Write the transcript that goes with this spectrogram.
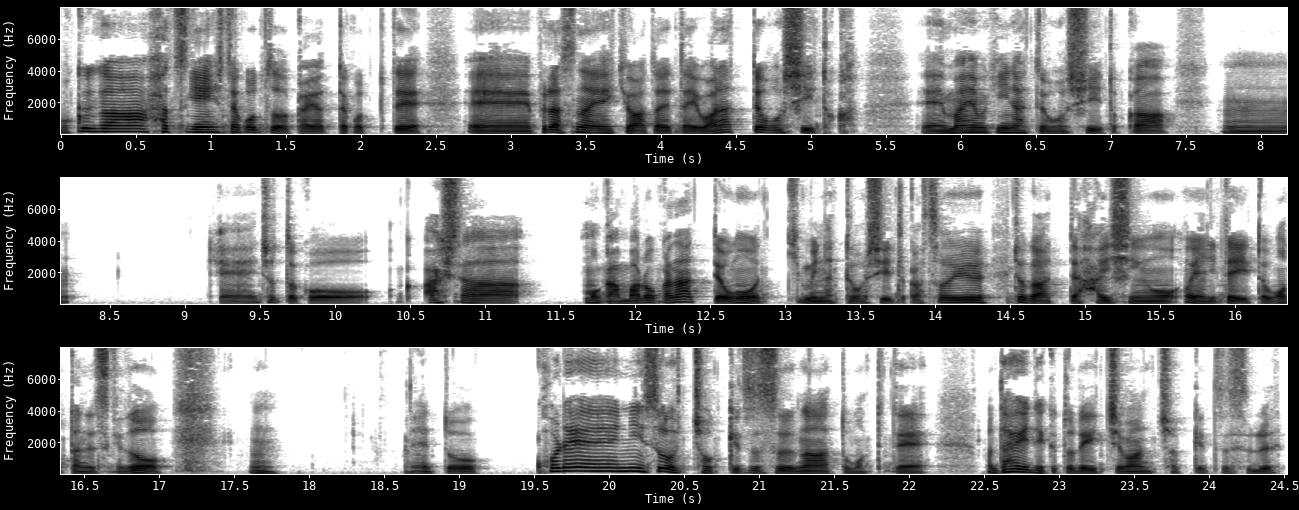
僕が発言したこととかやったことで、えープラスな影響を与えたい、笑ってほしいとか、えー前向きになってほしいとか、うん、えーちょっとこう、明日もう頑張ろうかなって思う気分になってほしいとか、そういう人があって配信をやりたいと思ったんですけど、うん。えっ、と、これにすごい直結するなと思ってて、ダイレクトで一番直結する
